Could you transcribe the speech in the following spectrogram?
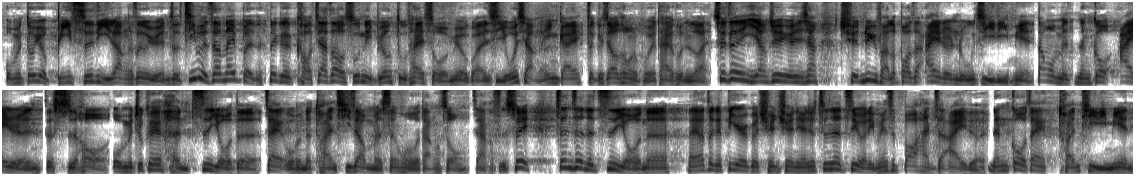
我们都有彼此礼让的这个原则，基本上那一本那个考驾照的书你不用读太熟也没有关系。我想应该整个交通也不会太混乱。所以这一样，就有点像全律法都包在爱人如己里面。当我们能够爱人的时候，我们就可以很自由的在我们的团契，在我们的生活当中这样子。所以真正的自由呢，来到这个第二个圈圈里面，就真正自由里面是包含着爱的，能够在团体里面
